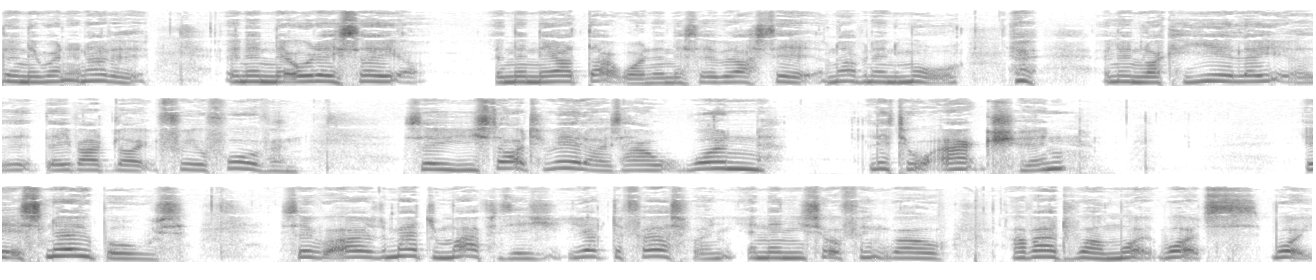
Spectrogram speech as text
then they went and had it, and then they, or they say, and then they had that one, and they say, well, that's it. I'm not having any more. and then like a year later, they've had like three or four of them. So you start to realise how one little action, it snowballs. So I would imagine what happens is you have the first one, and then you sort of think, well, I've had one. What what's what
